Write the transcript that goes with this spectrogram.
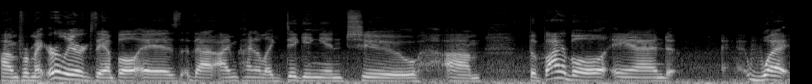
Um, for my earlier example is that I'm kind of like digging into um, the Bible and what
